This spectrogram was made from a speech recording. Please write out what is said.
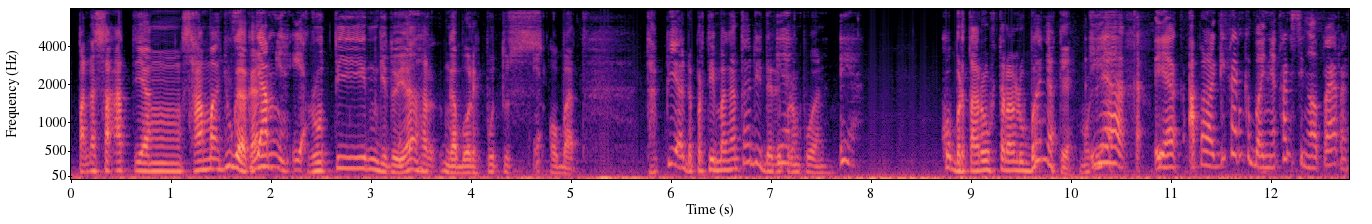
Pada saat yang sama juga kan? Jamnya, iya. Rutin gitu ya, nggak boleh putus Iya. obat. Tapi ada pertimbangan tadi dari Iya. perempuan. iya Kok bertaruh terlalu banyak ya? Maksudnya? iya ya apalagi kan kebanyakan single parent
